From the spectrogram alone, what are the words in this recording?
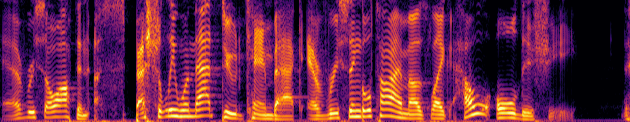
every so often especially when that dude came back every single time i was like how old is she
